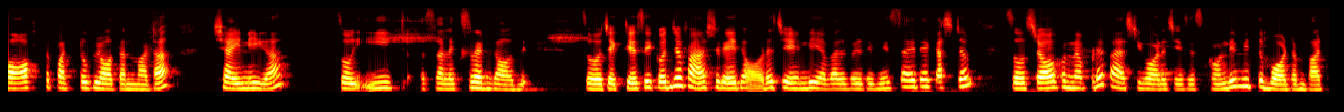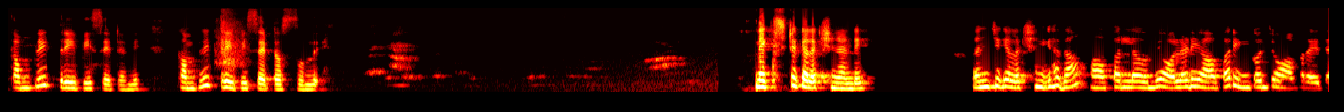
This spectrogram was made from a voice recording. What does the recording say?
సాఫ్ట్ పట్టు క్లాత్ అనమాట షైనీగా. సో ఈ అసలు ఎక్సలెంట్గా ఉంది. సో చెక్ చేసి కొంచెం ఫాస్ట్గా అయితే ఆర్డర్ చేయండి. అవైలబిలిటీ మిస్ అయితే కష్టం. సో స్టాక్ ఉన్నప్పుడే ఫాస్ట్గా ఆర్డర్ చేసేసుకోండి. With bottom part. Complete three piece set అండి. కంప్లీట్ త్రీ పీస్ సెట్ వస్తుంది. నెక్స్ట్ కలెక్షన్ అండి. మంచి కలెక్షన్ కదా ఆఫర్లో ఉంది. ఆల్రెడీ ఆఫర్ ఇంకొంచెం ఆఫర్ అయితే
